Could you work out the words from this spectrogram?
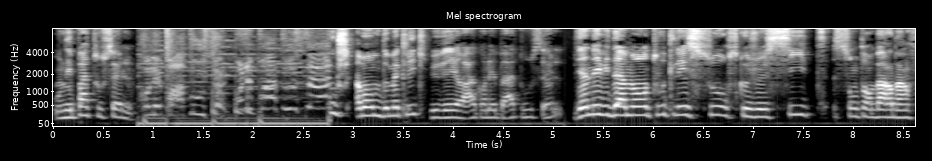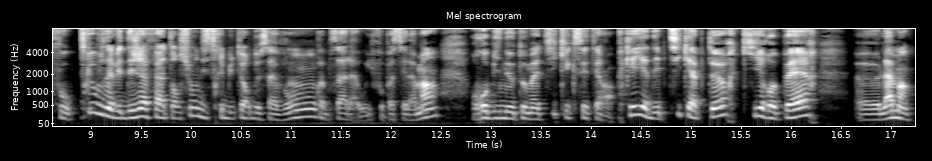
On n'est pas tout seul. On n'est pas tout seul. On n'est pas tout seul. Touche un membre de ma clique, tu verras qu'on n'est pas tout seul. Bien évidemment, toutes les sources que je cite sont en barre d'infos. Est-ce que vous avez déjà fait attention aux distributeurs de savon, comme ça, là où il faut passer la main, robinet automatique, etc. Il y a des petits capteurs qui repèrent euh, la main.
